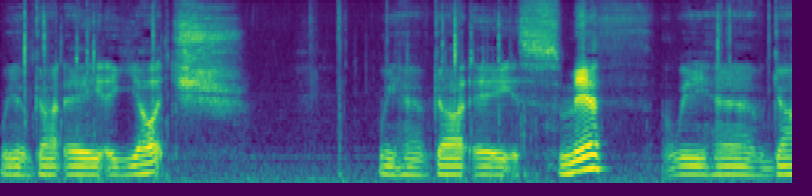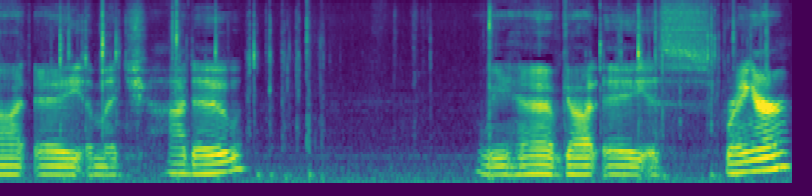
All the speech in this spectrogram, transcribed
We have got a, a Yelich. We have got a Smith. We have got a, a Machado. Hado. We have got a, a Springer.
